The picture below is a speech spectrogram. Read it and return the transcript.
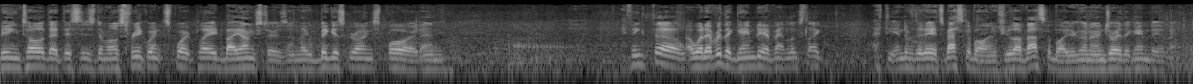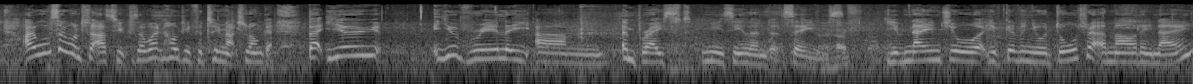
being told that this is the most frequent sport played by youngsters and the biggest growing sport. And I think the whatever the game day event looks like, at the end of the day, it's basketball, and if you love basketball, you're going to enjoy the game day event. I also wanted to ask you because I won't hold you for too much longer, but you. You've really um, embraced New Zealand, it seems. You've named your, you've given your daughter a Maori name,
